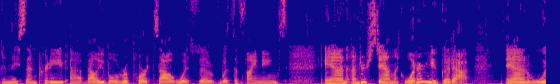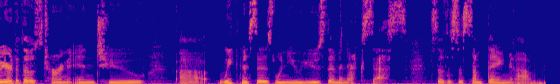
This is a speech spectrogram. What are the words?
and they send pretty uh, valuable reports out with the with the findings and understand like what are you good at and where do those turn into uh, weaknesses when you use them in excess? So, this is something um,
